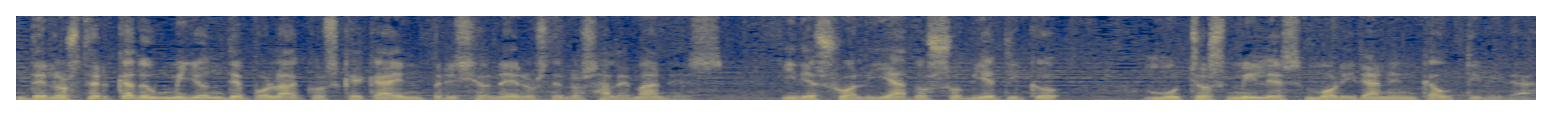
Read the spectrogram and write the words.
De los cerca de un millón de polacos que caen prisioneros de los alemanes y de su aliado soviético, muchos miles morirán en cautividad.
